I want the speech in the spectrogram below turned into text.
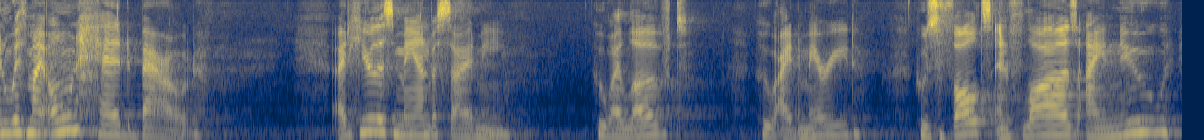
And with my own head bowed, I'd hear this man beside me who I loved, who I'd married, whose faults and flaws I knew,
